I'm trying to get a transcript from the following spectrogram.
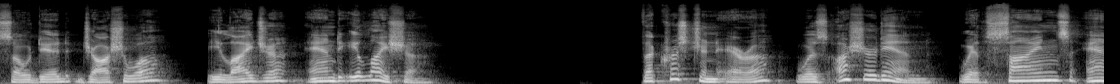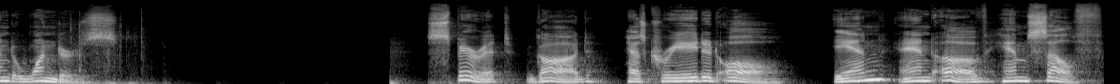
So did Joshua, Elijah, and Elisha. The Christian era was ushered in with signs and wonders. Spirit, God, has created all in and of himself.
